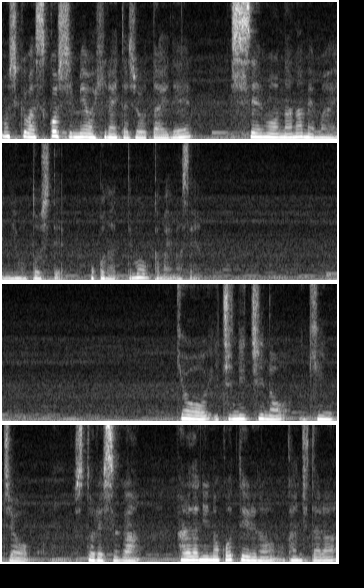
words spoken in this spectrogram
もしくは少し目を開いた状態で視線を斜め前に落として行っても構いません。今日一日の緊張ストレスが体に残っているのを感じたら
